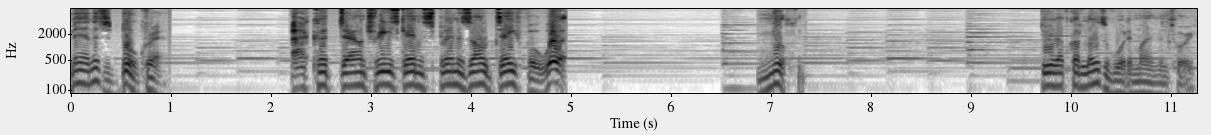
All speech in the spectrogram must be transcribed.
Man, this is bullcrap. I cut down trees getting splinters all day for what? Nothing. Dude, I've got loads of wood in my inventory.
